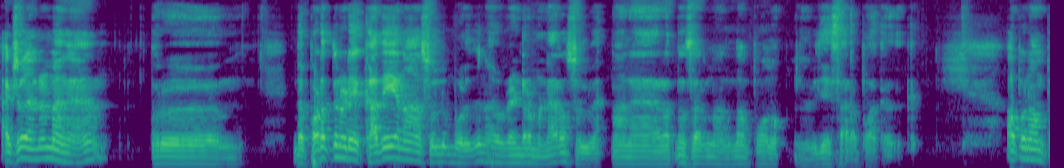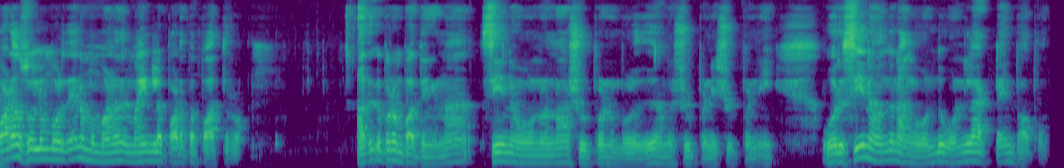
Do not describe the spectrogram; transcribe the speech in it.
ஆக்சுவலாக என்னென்னாங்க ஒரு இந்த படத்தினுடைய கதையை நான் சொல்லும் பொழுது நான் ஒரு ரெண்டரை மணி நேரம் சொல்லுவேன் நான் ரத்ன சார் நான் தான் போனோம் விஜய் சாரை பார்க்குறதுக்கு. அப்போ நான் படம் சொல்லும் பொழுதே நம்ம மன மைண்டில் படத்தை பார்த்துறோம். அதுக்கப்புறம் பார்த்தீங்கன்னா சீனை ஒன்று ஒன்றா ஷூட் பண்ணும்பொழுது நம்ம ஷூட் பண்ணி ஷூட் பண்ணி ஒரு சீனை வந்து நாங்கள் வந்து ஒன் லேக் டைம் பார்ப்போம்.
